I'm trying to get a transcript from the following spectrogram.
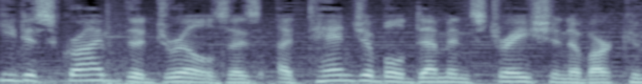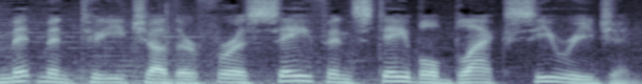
He described the drills as a tangible demonstration of our commitment to each other for a safe and stable Black Sea region.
